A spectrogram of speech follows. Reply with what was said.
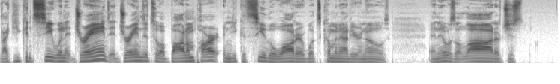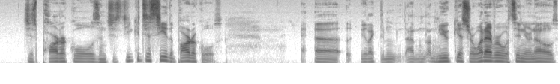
like you can see when it drains, it drains into a bottom part, and you can see the water, what's coming out of your nose, and it was a lot of just, just particles, and just you could just see the particles, uh, like the uh, mucus or whatever what's in your nose,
